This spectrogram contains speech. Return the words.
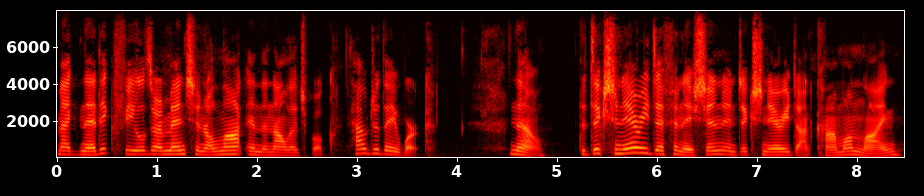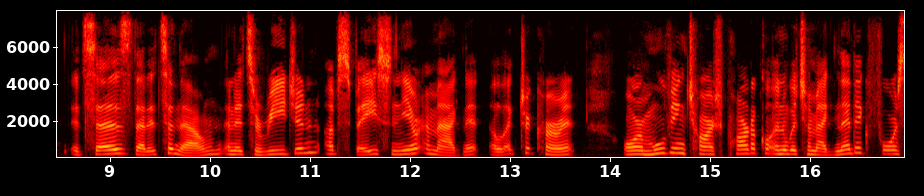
Magnetic fields are mentioned a lot in the knowledge book. How do they work? Now, the dictionary definition in dictionary.com online, it says that it's a noun and it's a region of space near a magnet, electric current, or moving charged particle in which a magnetic force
